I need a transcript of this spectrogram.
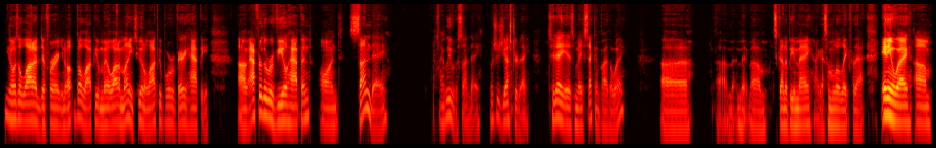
You know, it was a lot of different, you know, but a lot of people made a lot of money too, and a lot of people were very happy. Um, after the reveal happened on Sunday, I believe it was Sunday, which was yesterday. Today is May 2nd, by the way. Uh, uh, um, it's gonna be May. I guess I'm a little late for that. Anyway, um,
